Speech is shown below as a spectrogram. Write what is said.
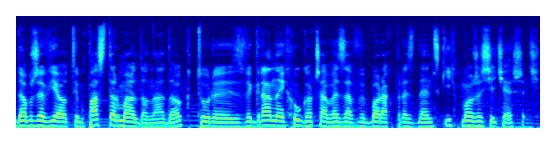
Dobrze wie o tym pastor Maldonado, który z wygranej Hugo Chaveza w wyborach prezydenckich może się cieszyć.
